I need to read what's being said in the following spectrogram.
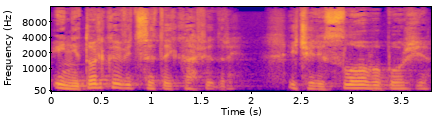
И не только ведь с этой кафедры, и через Слово Божье,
